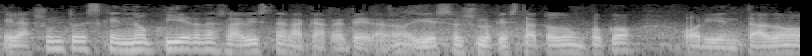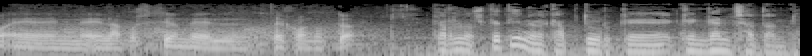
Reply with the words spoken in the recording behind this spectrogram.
el asunto es que no pierdas la vista de la carretera, ¿no? Y eso es lo que está todo un poco orientado en, la posición del conductor. Carlos, ¿qué tiene el Captur que, que engancha tanto?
